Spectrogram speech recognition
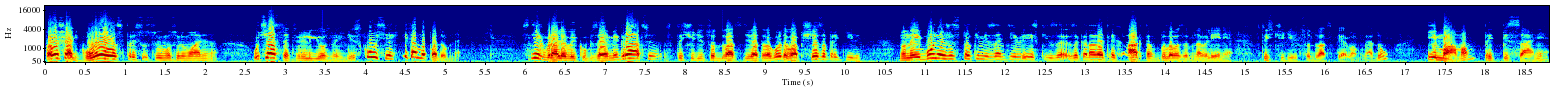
повышать голос в присутствии мусульманина, участвовать в религиозных дискуссиях и тому подобное. С них брали выкуп за эмиграцию, с 1929 года вообще запретили. Но наиболее жестоким из антиеврейских законодательных актов было возобновление в 1921 году имамам предписание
